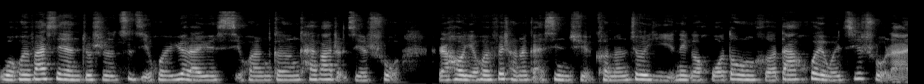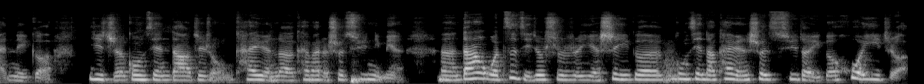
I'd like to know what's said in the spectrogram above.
我会发现就是自己会越来越喜欢跟开发者接触。然后也会非常的感兴趣，可能就以那个活动和大会为基础来那个一直贡献到这种开源的开发者社区里面。嗯，当然我自己就是也是一个贡献到开源社区的一个获益者。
